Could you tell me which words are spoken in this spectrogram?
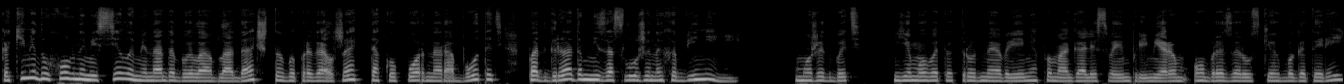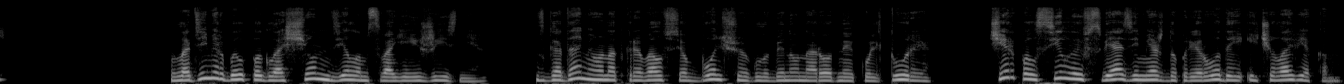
Какими духовными силами надо было обладать, чтобы продолжать так упорно работать под градом незаслуженных обвинений? Может быть, ему в это трудное время помогали своим примером образы русских богатырей? Владимир был поглощен делом своей жизни. С годами он открывал все большую глубину народной культуры, черпал силы в связи между природой и человеком,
